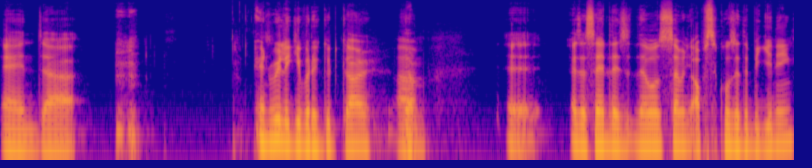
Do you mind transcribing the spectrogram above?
and uh, and really give it a good go. Yep. Um, uh, as I said, there's there was so many obstacles at the beginning.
